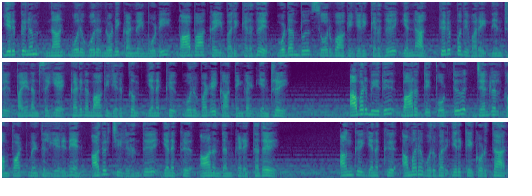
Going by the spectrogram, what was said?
இருப்பினும் நான் ஒரு ஒரு நொடி கண்ணை மூடி பாபா கை வலிக்கிறது உடம்பு சோர்வாக இருக்கிறது என்னால் திருப்பதி வரை நின்று பயணம் செய்ய கடினமாக இருக்கும் எனக்கு ஒரு வழிகாட்டுங்கள் என்று அவர் மீது பாரத்தை போட்டு ஜெனரல் கம்பார்ட்மெண்டில் ஏறினேன். அதிர்ச்சியிலிருந்து எனக்கு ஆனந்தம் கிடைத்தது. அங்கு எனக்கு அமர ஒருவர் இருக்கை கொடுத்தார்.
